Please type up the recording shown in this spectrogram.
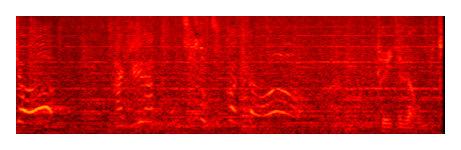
긁혀? 아 얘가 동치기도 죽겠어 돼지라고 미친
